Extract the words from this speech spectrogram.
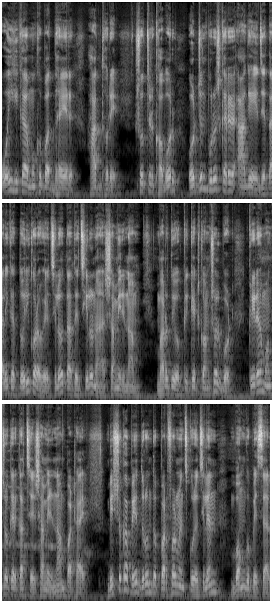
ঐহিকা মুখোপাধ্যায়ের হাত ধরে। সূত্রের খবর, অর্জুন পুরস্কারের আগে যে তালিকা তৈরি করা হয়েছিল তাতে ছিল না স্বামীর নাম। ভারতীয় ক্রিকেট কন্ট্রোল বোর্ড ক্রীড়া মন্ত্রকের কাছে স্বামীর নাম পাঠায়। বিশ্বকাপে দুরন্ত পারফরমেন্স করেছিলেন বঙ্গ পেসার।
